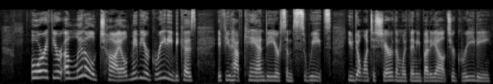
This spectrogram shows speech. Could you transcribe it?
Or if you're a little child, maybe you're greedy because if you have candy or some sweets, you don't want to share them with anybody else. You're greedy.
